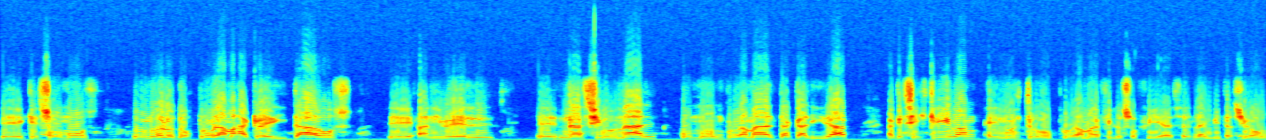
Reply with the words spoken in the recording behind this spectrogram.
eh, que somos uno de los dos programas acreditados eh, a nivel eh, nacional como un programa de alta calidad a que se inscriban en nuestro programa de filosofía. Esa es la invitación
